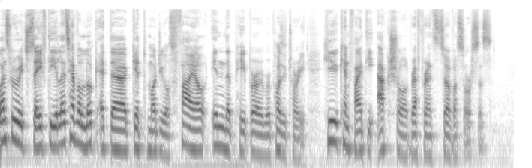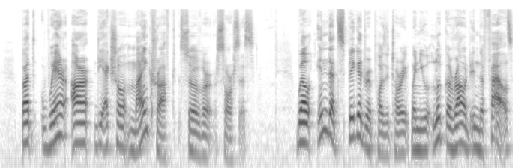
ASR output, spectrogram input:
Once we reach safety, let's have a look at the git modules file in the paper repository. Here you can find the actual referenced server sources. But where are the actual Minecraft server sources? Well, in that Spigot repository, when you look around in the files,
